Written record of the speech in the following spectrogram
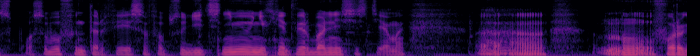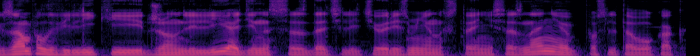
способов, интерфейсов обсудить с ними, у них нет вербальной системы. Uh, ну, for example, великий Джон Лили, один из создателей теории измененных состояний сознания, после того, как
